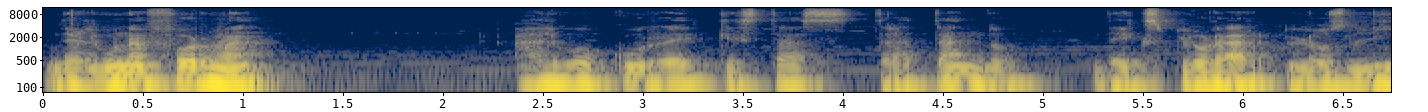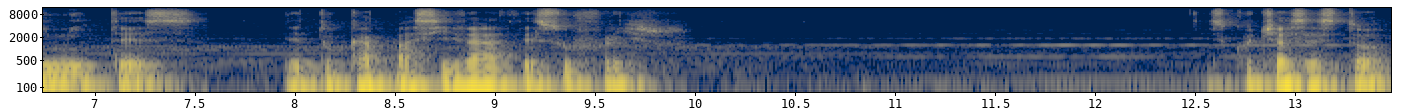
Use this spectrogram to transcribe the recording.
De alguna forma, algo ocurre que estás tratando de explorar los límites de tu capacidad de sufrir. ¿Escuchas esto?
